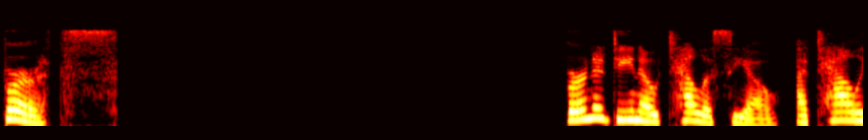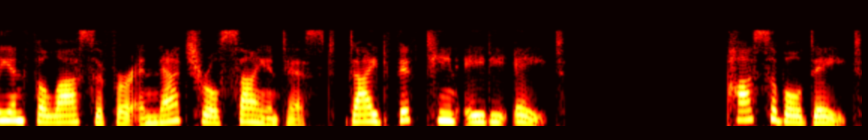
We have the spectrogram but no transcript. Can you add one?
Births. Bernardino Telesio, Italian philosopher and natural scientist died 1588. Possible date,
